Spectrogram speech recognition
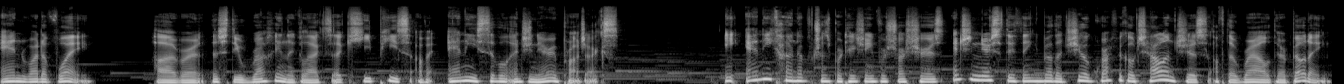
and right-of-way. However, this directly neglects a key piece of any civil engineering projects. In any kind of transportation infrastructures, engineers have to think about the geographical challenges of the route they're building.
